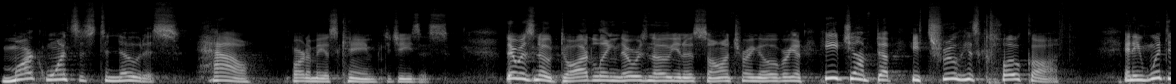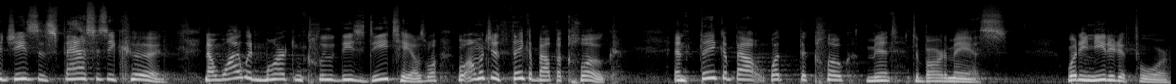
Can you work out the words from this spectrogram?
Mark wants us to notice how Bartimaeus came to Jesus. There was no dawdling, there was no, you know, sauntering over. You know, he jumped up, he threw his cloak off, and he went to Jesus as fast as he could. Now, why would Mark include these details? Well, well, I want you to think about the cloak and think about what the cloak meant to Bartimaeus, what he needed it for.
